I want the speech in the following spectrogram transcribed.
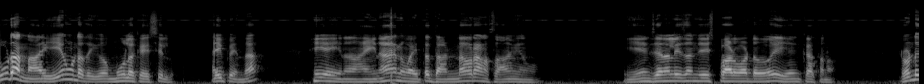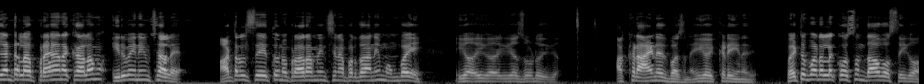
చూడన్నా ఏముండదు ఇగో మూలకేసిల్లు అయిపోయిందా? అయినా అయినా నువ్వైతే దండవరా నా స్వామి. ఏం జర్నలిజం చేసి పాడబడ్డావు ఏం కథనం. రెండు గంటల ప్రయాణ కాలం ఇరవై నిమిషాలే. అటల్ సేతును ప్రారంభించిన ప్రధాని ముంబై. ఇక ఇక ఇక చూడు ఇక అక్కడ ఆయనది భజన ఇగో ఇక్కడ ఈయనది. పెట్టుబడుల కోసం దావోస్ ఇగో.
